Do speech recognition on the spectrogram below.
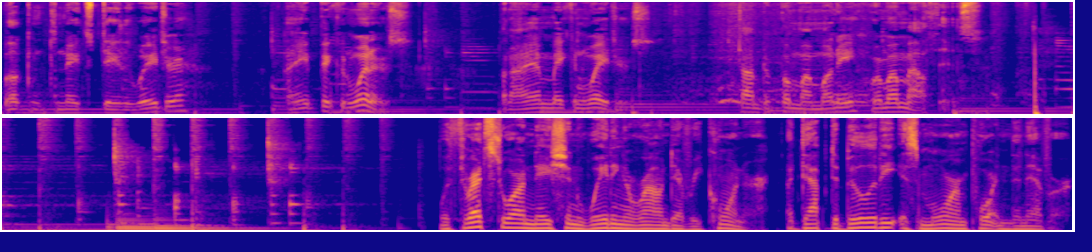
Welcome to Nate's Daily Wager. I ain't picking winners, but I am making wagers. Time to put my money where my mouth is. With threats to our nation waiting around every corner, adaptability is more important than ever.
